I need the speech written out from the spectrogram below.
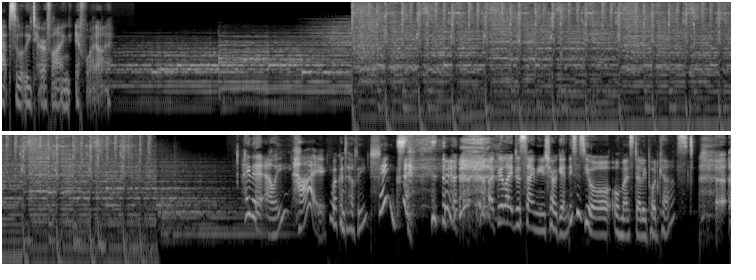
absolutely terrifying, FYI. Hey there, Ali. Hi. Welcome to Healthy. Thanks. I feel like just saying the intro again. This is your almost daily podcast. Uh,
